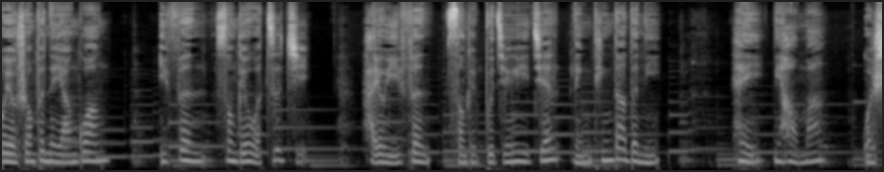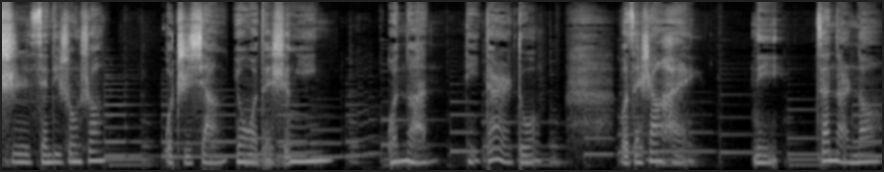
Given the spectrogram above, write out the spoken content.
我有双份的阳光，一份送给我自己，还有一份送给不经意间聆听到的你。嘿，你好吗？我是贤弟双双，我只想用我的声音温暖你的耳朵。我在上海，你在哪儿呢？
